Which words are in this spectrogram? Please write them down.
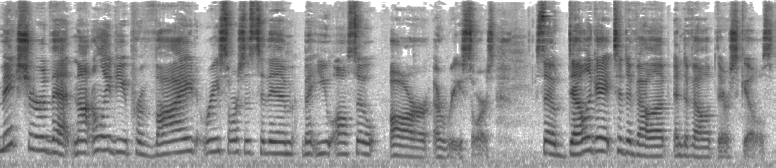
make sure that not only do you provide resources to them, but you also are a resource. So delegate to develop and develop their skills.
